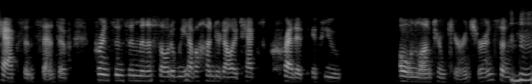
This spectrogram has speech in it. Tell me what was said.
tax incentive. For instance, in Minnesota, we have a $100 tax credit if you own long-term care insurance. And, hmm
